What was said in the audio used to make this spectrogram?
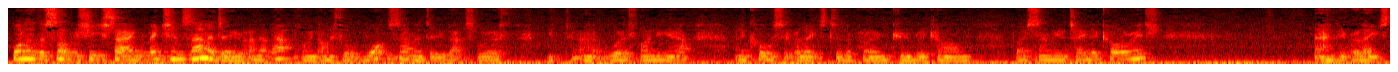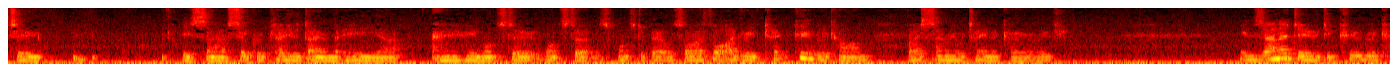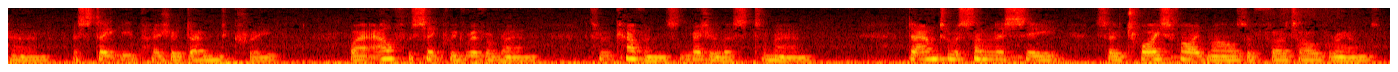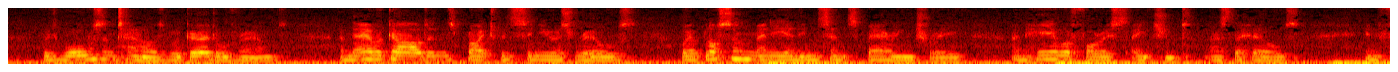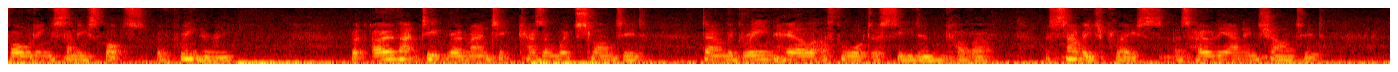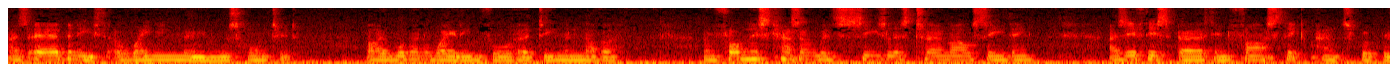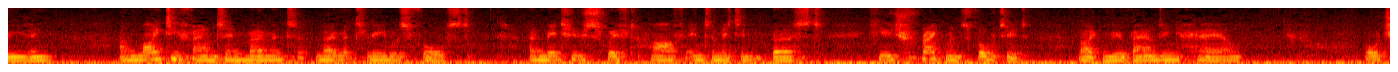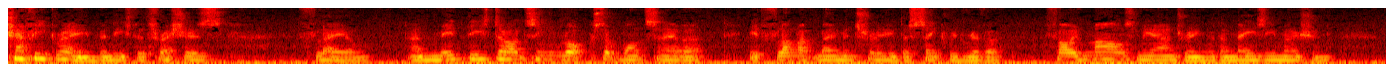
one of the songs she sang mentioned Xanadu, and at that point I thought, what Xanadu? That's worth uh, worth finding out. And of course, it relates to the poem Kubla Khan by Samuel Taylor Coleridge, and it relates to his uh, secret pleasure dome that he uh, he wants to wants to wants to build. So I thought I'd read Kubla Khan by Samuel Taylor Coleridge. In Xanadu de Kubla Khan, a stately pleasure dome decree, where Alph the sacred river ran, through caverns measureless to man, down to a sunless sea so twice five miles of fertile ground, with walls and towers were girdled round, and there were gardens bright with sinuous rills, where blossomed many an incense-bearing tree, and here were forests ancient as the hills, enfolding sunny spots of greenery. But oh, that deep romantic chasm which slanted down the green hill athwart a cedarn cover, a savage place, as holy and enchanted, as ere beneath a waning moon was haunted by woman wailing for her demon lover. And from this chasm with ceaseless turmoil seething, as if this earth in fast thick pants were breathing, a mighty fountain moment, momently was forced, amid whose swift half intermittent burst, huge fragments vaulted like rebounding hail or chaffy grain beneath the thresher's flail, and mid these dancing rocks at once and ever it flung up momentarily the sacred river, five miles meandering with a mazy motion.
